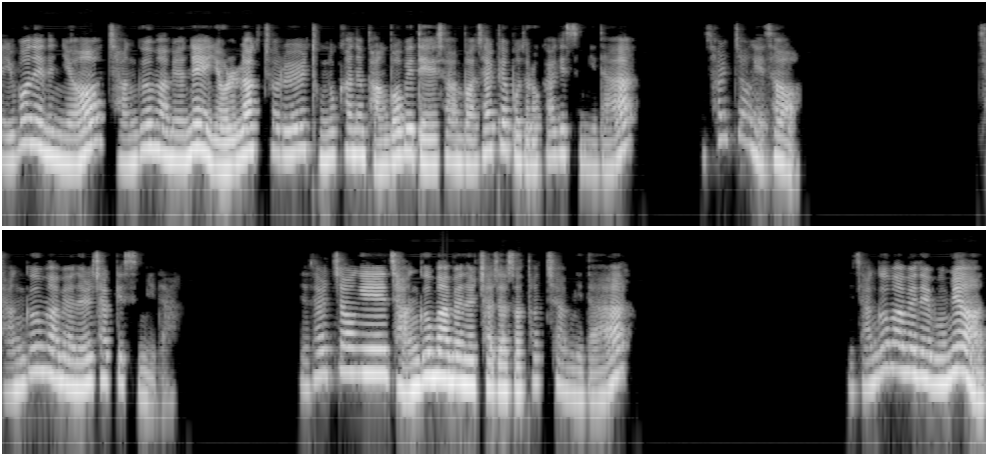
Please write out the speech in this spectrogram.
이번에는요, 잠금 화면에 연락처를 등록하는 방법에 대해서 한번 살펴보도록 하겠습니다. 설정에서 잠금 화면을 찾겠습니다. 네, 설정에 잠금 화면을 찾아서 터치합니다. 잠금 화면에 보면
